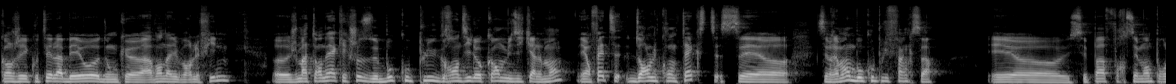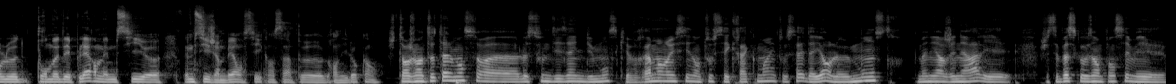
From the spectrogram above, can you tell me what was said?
quand j'ai écouté la BO, donc euh, avant d'aller voir le film, euh, je m'attendais à quelque chose de beaucoup plus grandiloquent musicalement. Et en fait, dans le contexte, c'est vraiment beaucoup plus fin que ça. Et c'est pas forcément pour me déplaire, même si si j'aime bien aussi quand c'est un peu grandiloquent. Je te rejoins totalement sur le sound design du monstre qui est vraiment réussi dans tous ses craquements et tout ça. Et d'ailleurs le monstre manière générale et je sais pas ce que vous en pensez, mais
